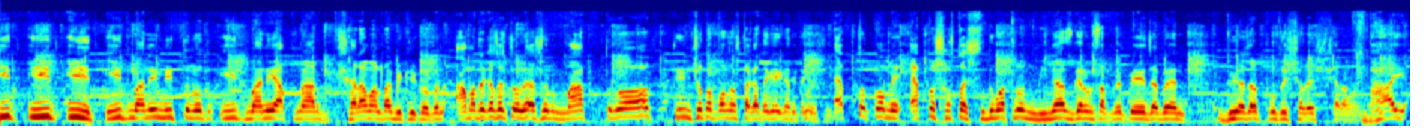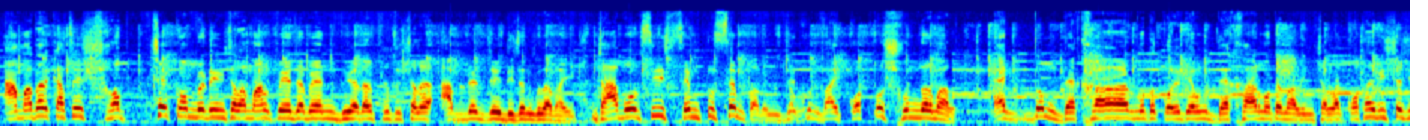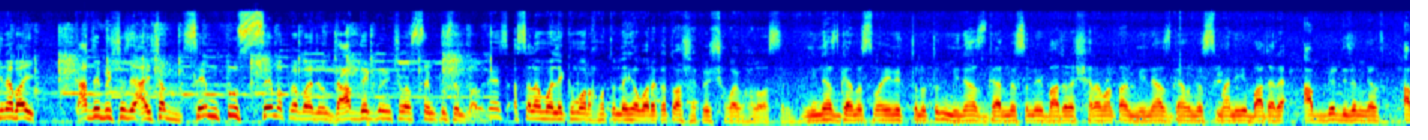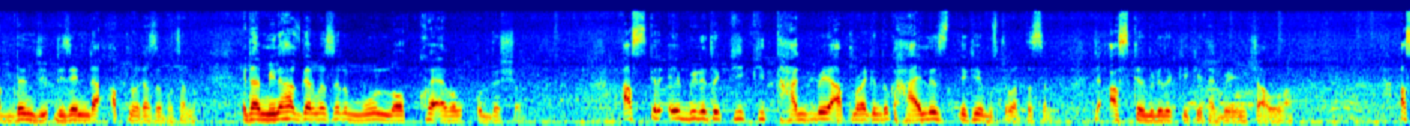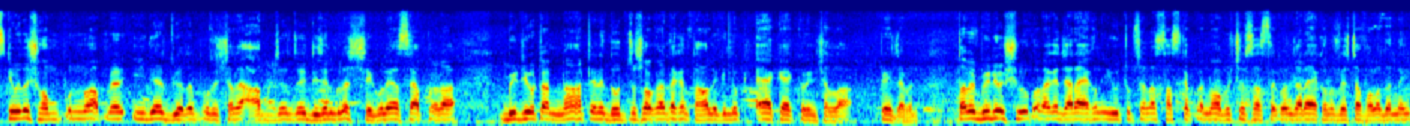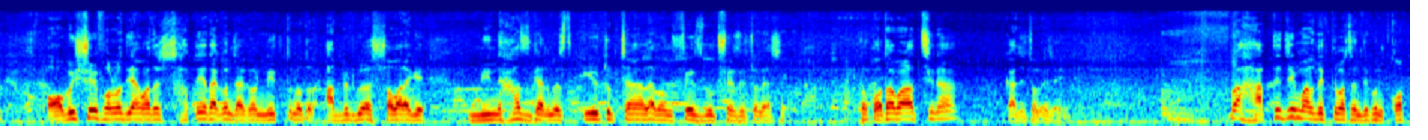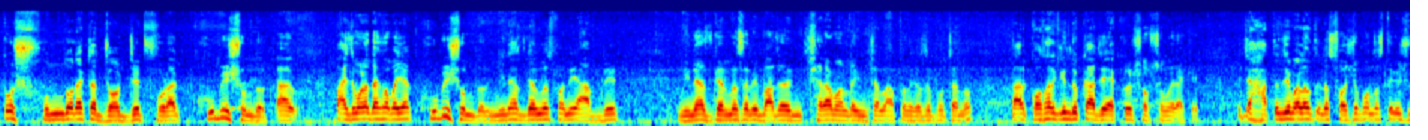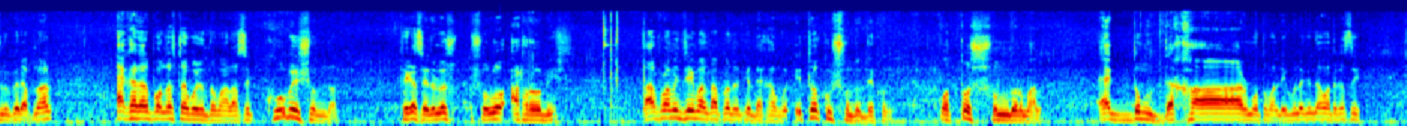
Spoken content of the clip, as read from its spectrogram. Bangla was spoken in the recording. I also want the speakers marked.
Speaker 1: ঈদ ঈদ ঈদ। ঈদ মানে নিত্য নতুন, ঈদ মানে আপনার সেরা মালটা বিক্রি করবেন। আমাদের কাছে চলে আসুন মাত্র তিনশত পঞ্চাশ টাকা থেকে এখান থেকে। এত কমে, এত সস্তায় শুধুমাত্র মিনাজ গার্মেন্টস আপনি পেয়ে যাবেন দুই হাজার পঁচিশ সালের সেরা মাল। ভাই, আমাদের কাছে সবচেয়ে কম রেটে ইনশাল্লাহ মাল পেয়ে যাবেন দুই হাজার পঁচিশ সালের আপডেট যে ডিজাইনগুলো ভাই। যা বলছি সেম টু সেম পাবেন। দেখুন ভাই, কত সুন্দর মাল। একদম দেখার মতো কোয়ালিটি এবং দেখার মতো মাল ইনশাল্লাহ কথায় বিশ্বাসী না ভাই। কাজে বিশ্বাসী আইসা সেম টু সেম আপনার পাওয়া যাবেন যা দেখবেন, ইনশাল্লাহ সেম টু সেম পাবেন। আসসালামু আলাইকুম রহমতুল্লাহি ওবরাকাত আশা করি সবাই ভালো আছেন। মিনাজ গার্মেন্টস মানে নিত্য নতুন। মিনাজ গার্মেন্টস মানে বাজারে সেরা মাতা মিনাজ গার্মেন্টস মানে বাজারে আপডেট ডিজাইন আপডেট ডিজাইনটা আপনার কাছে পৌঁছানো। এটা মিনাজ গার্মেন্টসের মূল লক্ষ্য এবং উদ্দেশ্য। আজকের এই ভিডিওতে কি কি থাকবে আপনারা কিন্তু হাইলাইটস দেখে বুঝতে পারতেছেন যে আজকের ভিডিওতে কি কি থাকবে, ইনশাআল্লাহ। আজকের ভিডিও সম্পূর্ণ আপনার ঈদের দুই হাজার পঁচিশ সালে আপডেট যে ডিজাইনগুলো সেগুলো আছে। আপনারা ভিডিওটা না টেনে ধৈর্য সহকারে দেখেন, তাহলে কিন্তু এক এক করে ইনশাল্লাহ পেয়ে যাবেন। তবে ভিডিও শুরু করার আগে যারা এখন ইউটিউব চ্যানেল সাবস্ক্রাইব করেন অবশ্যই সাবস্ক্রাইব করেন। যারা এখনও ফেসটা ফলো দেন নাই, অবশ্যই ফলো দিয়ে আমাদের সাথেই থাকুন। যার কারণ নিত্য নতুন আপডেটগুলো সবার আগে মিনহাজ গার্মেন্টস ইউটিউব চ্যানেল এবং ফেসবুক পেজে চলে আসে। তো কথা বাড়াচ্ছি না, কাজে চলে যাই। আপনারা হাতে যে মাল দেখতে পাচ্ছেন, দেখুন কত সুন্দর একটা জর্জেট ফোড়া, খুবই সুন্দর। আর পায়জামাটা দেখো ভাইয়া, খুবই সুন্দর। মিনাজ গার্মেন্টস মানে আপডেট মিনাজ গার্মেন্টস মানে বাজারে, সেরা মালটা ইনশাল্লাহ আপনাদের কাছে পৌঁছানো। তার কথার কিন্তু কাজে এক করে সবসময় রাখে। এই যে হাতে যে মাল হতো এটা ছয়শো পঞ্চাশ থেকে শুরু করে আপনার এক হাজার পঞ্চাশ টাকা পর্যন্ত মাল আছে। খুবই সুন্দর। ঠিক আছে, এটা হলো ষোলো আঠারো বিশ। তারপর আমি যে মালটা আপনাদেরকে দেখাবো, এটাও খুব সুন্দর, দেখুন। কত সুন্দর মাল। একদম দেখার মতো মাল। এগুলো কিন্তু আমাদের কাছে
